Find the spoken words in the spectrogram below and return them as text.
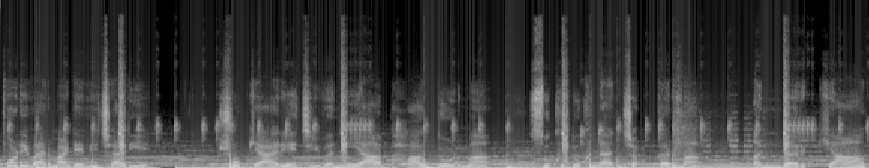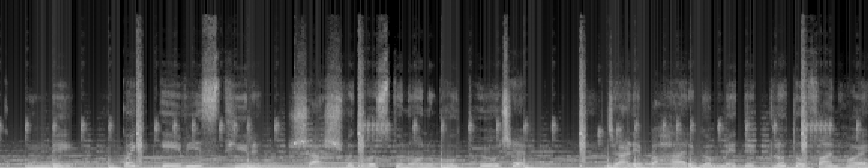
થોડી વાર માટે વિચારીએ. શું ક્યારે જીવનની આ ભાગદોડમાં, સુખ દુઃખના ચક્કરમાં, અંદર ક્યાંક ઊંડે કોઈ એવી સ્થિર, શાશ્વત વસ્તુનો અનુભવ થયો છે? જાણે બહાર ગમે તેટલું તોફાન હોય,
